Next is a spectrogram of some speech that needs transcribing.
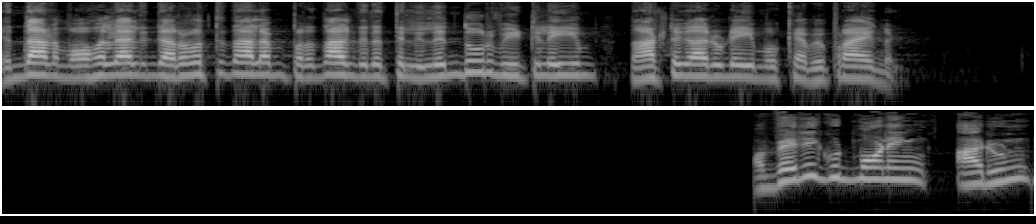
എന്താണ് മോഹൻലാലിന്റെ അറുപത്തിനാലാം പിറന്നാൾ ദിനത്തിൽ ഇലന്തൂർ വീട്ടിലെയും നാട്ടുകാരുടെയും ഒക്കെ അഭിപ്രായങ്ങൾ? വെരി ഗുഡ് മോർണിംഗ് അരുൺ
